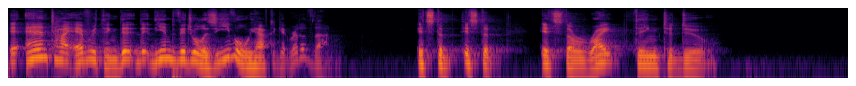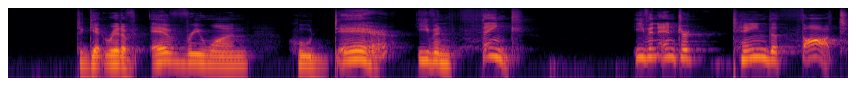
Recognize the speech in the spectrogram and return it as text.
eh, anti everything. The, the, the individual is evil. We have to get rid of them. It's the, it's the, it's the right thing to do. To get rid of everyone who dare even think, even entertain the thought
